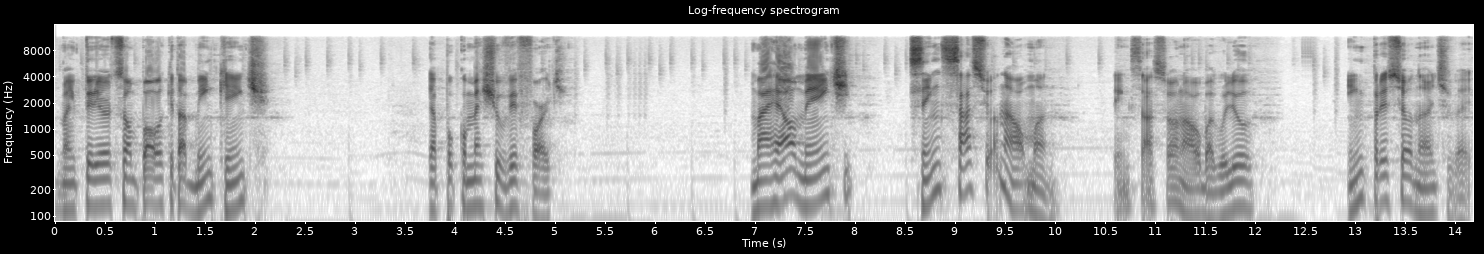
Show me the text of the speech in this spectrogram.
No interior de São Paulo aqui tá bem quente. Daqui a pouco começa a chover forte. Mas realmente sensacional, mano. Sensacional. O bagulho impressionante, velho.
